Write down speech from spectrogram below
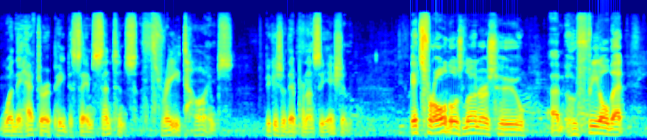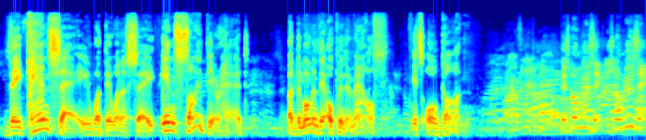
when they have to repeat the same sentence three times because of their pronunciation. It's for all those learners who, um, who feel that they can say what they want to say inside their head, but the moment they open their mouth, it's all gone. There's no music. There's no music.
